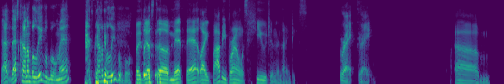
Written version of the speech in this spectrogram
that that's kind of believable man that's kind of believable but just to admit that like bobby brown was huge in the 90s right right um,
